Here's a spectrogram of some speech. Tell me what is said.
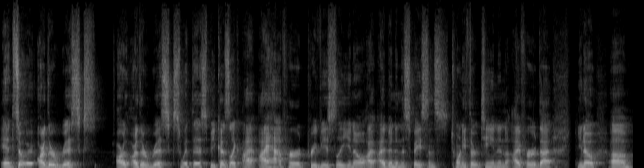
and so are there risks? Are, are there risks with this? Because like I, I have heard previously, you know, I, I've been in the space since 2013 and I've heard that, you know, um,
